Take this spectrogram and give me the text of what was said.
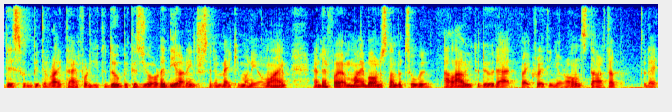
this would be the right time for you to do because you already are interested in making money online and therefore my bonus number two will allow you to do that by creating your own startup today.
